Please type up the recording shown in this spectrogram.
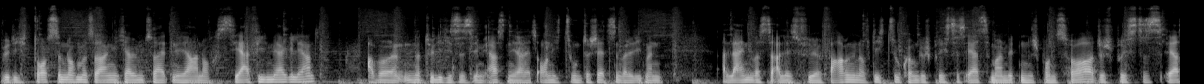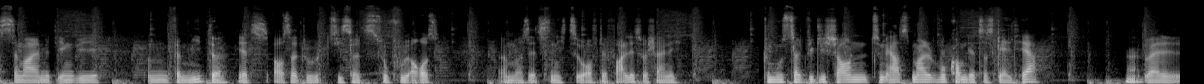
würde ich trotzdem nochmal sagen, ich habe im zweiten Jahr noch sehr viel mehr gelernt. Aber natürlich ist es im ersten Jahr jetzt auch nicht zu unterschätzen, weil ich meine, allein was da alles für Erfahrungen auf dich zukommt, du sprichst das erste Mal mit einem Sponsor, du sprichst das erste Mal mit irgendwie einem Vermieter jetzt, außer du siehst halt so früh aus, ähm, was jetzt nicht so oft der Fall ist wahrscheinlich. Du musst halt wirklich schauen zum ersten Mal, wo kommt jetzt das Geld her? Ja. Weil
